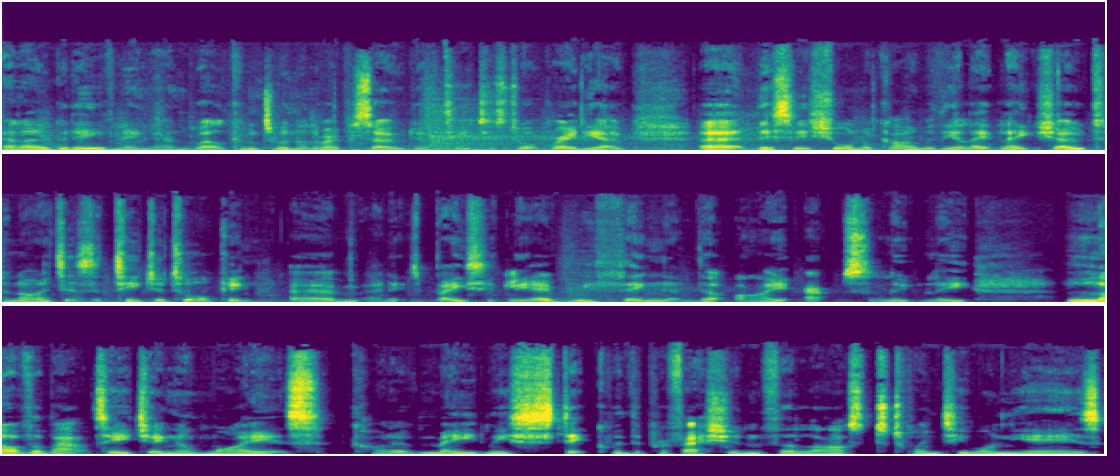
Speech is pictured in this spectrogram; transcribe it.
Hello, good evening, and welcome to another episode of Teachers Talk Radio. Uh, this is Sean Mackay with the Late Late Show tonight. It's a teacher talking, um, and it's basically everything that I absolutely love about teaching and why it's kind of made me stick with the profession for the last 21 years.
